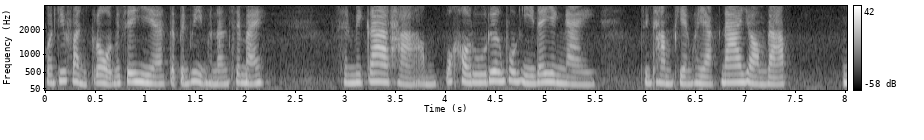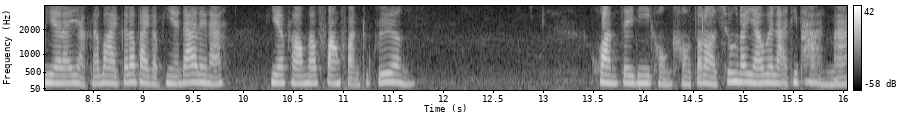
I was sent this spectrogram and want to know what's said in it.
คนที่ฝันโกรธไม่ใช่เฮีย แต่เป็นผู้หญิงคนนั้นใช่ไหม ฉันไม่กล้าถามว่าเขารู้เรื่องพวกนี้ได้ยังไง จึงทำเพียงพยักหน้ายอมรับ มีอะไรอยากระบายก็ระบายกับเฮียได้เลยนะ เฮียพร้อมรับฟังฝันทุกเรื่อง ความใจดีของเขาตลอดช่วงระยะเวลาที่ผ่านมา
